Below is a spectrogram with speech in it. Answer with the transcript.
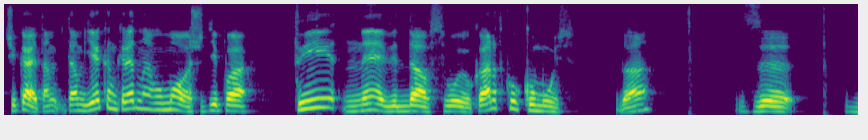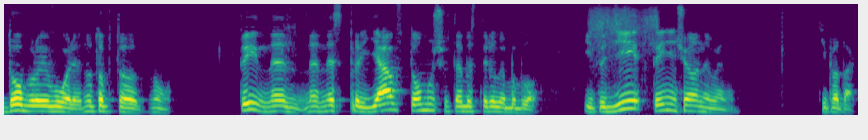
чекай, там, там є конкретна умова, що типа ти не віддав свою картку комусь, да? з доброї волі. Ну, тобто, ну, ти не, не, не сприяв тому, що в тебе стирили бабло. І тоді ти нічого не винен. Типа так.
